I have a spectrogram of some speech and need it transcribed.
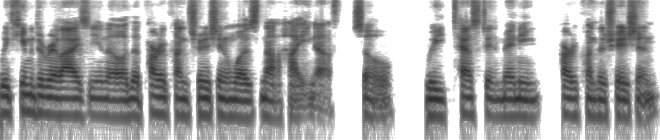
We came to realize, you know, the particle concentration was not high enough. So we tested many particle concentration.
